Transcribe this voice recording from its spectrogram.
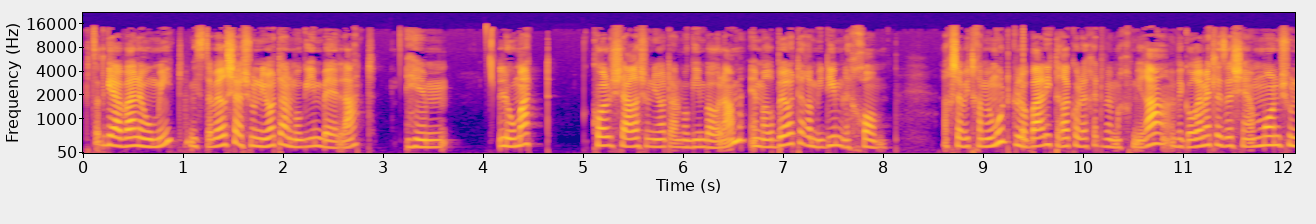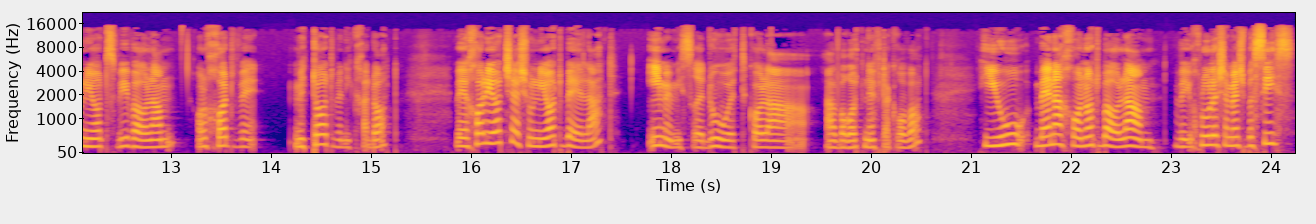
קצת גאווה לאומית, מסתבר שהשוניות האלמוגים באילת הם, לעומת כל שאר השוניות האלמוגים בעולם, הם הרבה יותר עמידים לחום. עכשיו, התחממות גלובלית רק הולכת ומחמירה, וגורמת לזה שהמון שוניות סביב העולם הולכות ומתות ונכחדות, ויכול להיות שהשוניות באילת, אם הם ישרדו את כל העברות נפט הקרובות, יהיו בין האחרונות בעולם, ויוכלו לשמש בסיס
